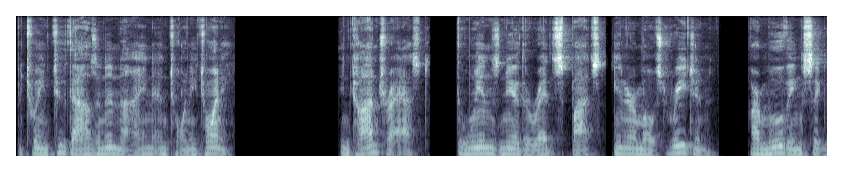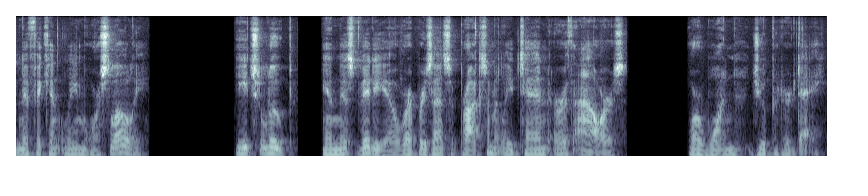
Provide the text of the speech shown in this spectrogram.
between 2009 and 2020. In contrast, the winds near the red spot's innermost region are moving significantly more slowly. Each loop in this video represents approximately 10 Earth hours or one Jupiter day.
